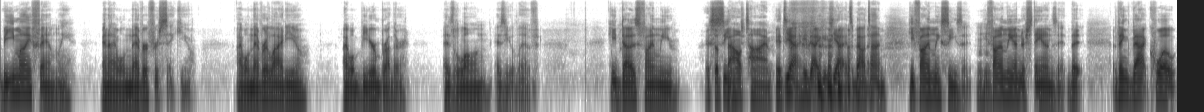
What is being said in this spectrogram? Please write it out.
Be my family, and I will never forsake you. I will never lie to you. I will be your brother as long as you live. He does finally It's see about it. time. It's yeah, he yeah, it's about time. He finally sees it. He mm-hmm. finally understands it. That I think that quote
